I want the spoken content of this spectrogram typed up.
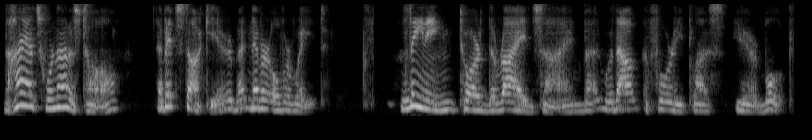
The Hyatts were not as tall, a bit stockier, but never overweight, leaning toward the ride side, but without the 40 plus year bulk.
